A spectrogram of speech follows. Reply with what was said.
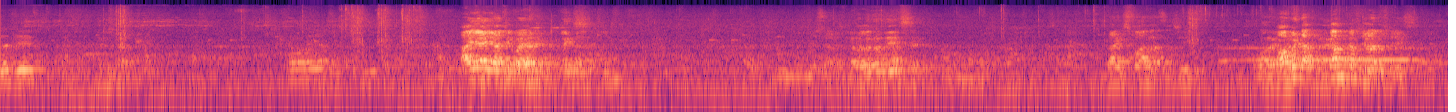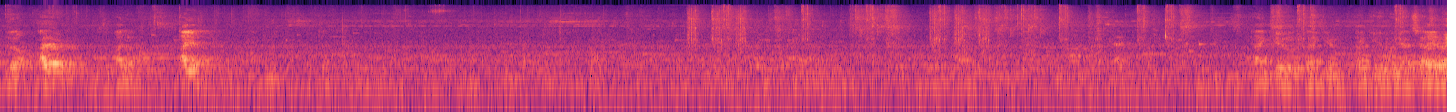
என்னது Ah, please. Come, come, please. Thank you, thank you, thank you.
